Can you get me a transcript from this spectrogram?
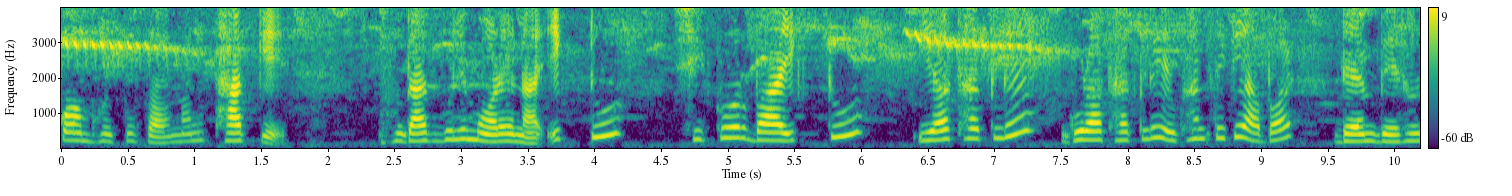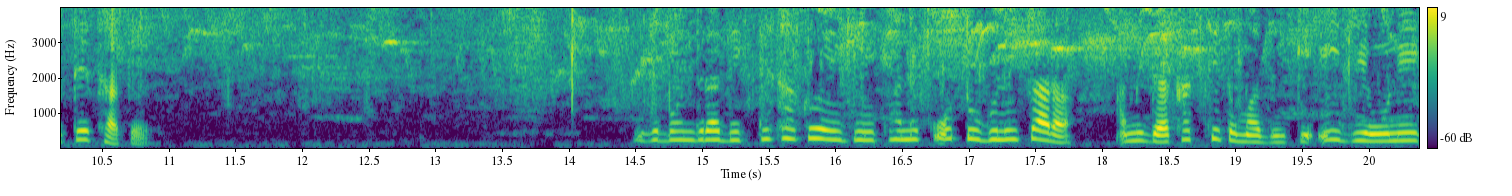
কম হতে চায় মানে থাকে। গাছগুলি মরে না। একটু শিকড় বা একটু ইয়া থাকলে, গোড়া থাকলে ওখান থেকে আবার ড্যাম বের হতে থাকে। এই যে বন্ধুরা দেখতে থাকো, এই যে এখানে কতগুলি চারা। আমি দেখাচ্ছি তোমাদেরকে। এই যে অনেক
